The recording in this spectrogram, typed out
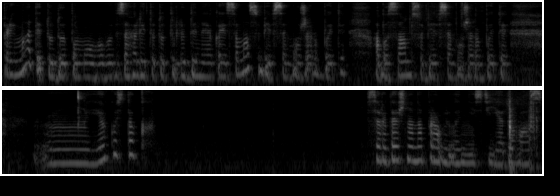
приймати ту допомогу, ви взагалі-то тут людина, яка і сама собі все може робити, або сам собі все може робити. Якось так сердечна направленість є до вас.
